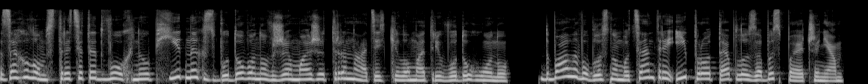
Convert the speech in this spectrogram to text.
Загалом з 32 необхідних збудовано вже майже 13 кілометрів водогону. Дбали в обласному центрі і про теплозабезпечення.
